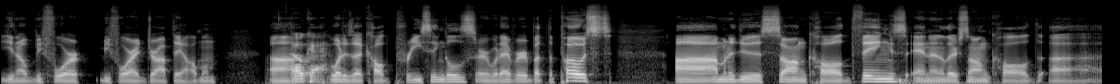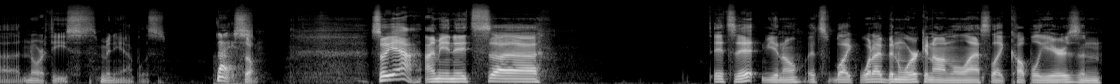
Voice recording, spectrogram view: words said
you know before before I drop the album. Um, Okay. What is it called? Pre singles or whatever. But the post, uh, I'm gonna do this song called Things and another song called uh, Northeast Minneapolis. Nice. So, so yeah, I mean it's uh, it's it. You know, it's like what I've been working on the last like couple years, and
